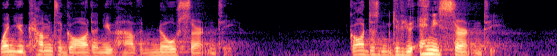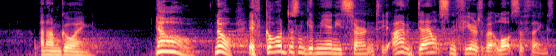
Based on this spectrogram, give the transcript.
when you come to God and you have no certainty. God doesn't give you any certainty. And I'm going, no, no. If God doesn't give me any certainty, I have doubts and fears about lots of things.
